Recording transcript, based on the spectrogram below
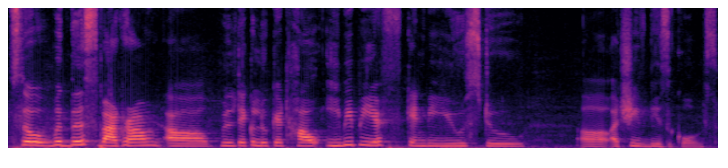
So with this background, uh, we'll take a look at how eBPF can be used to uh, achieve these goals.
